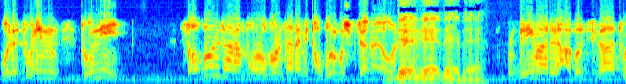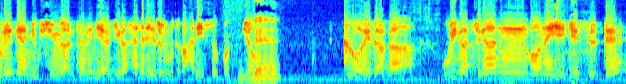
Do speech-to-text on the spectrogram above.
원래 돈이 돈이 써본 사람 벌어본 사람이 더 벌고 싶잖아요. 원래. 네, 네, 네, 네. 근데 네이마르 아버지가 돈에 대한 욕심이 많다는 이야기가 사실 예전부터 많이 있었거든요. 네. 그거에다가 우리가 지난번에 얘기했을 때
